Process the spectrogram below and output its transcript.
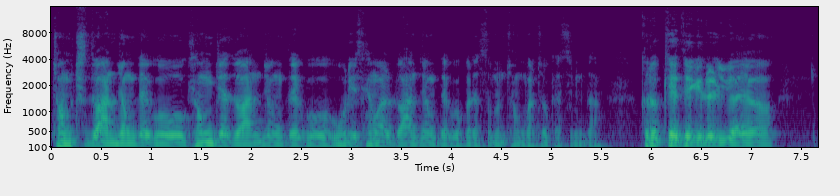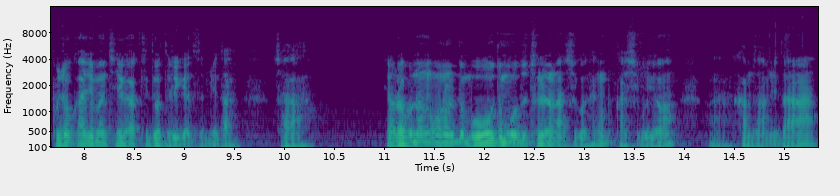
정치도 안정되고 경제도 안정되고 우리 생활도 안정되고 그랬으면 정말 좋겠습니다. 그렇게 되기를 위하여 부족하지만 제가 기도드리겠습니다. 자, 여러분은 오늘도 모두 모두 전련하시고 행복하시고요. 아, 감사합니다.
